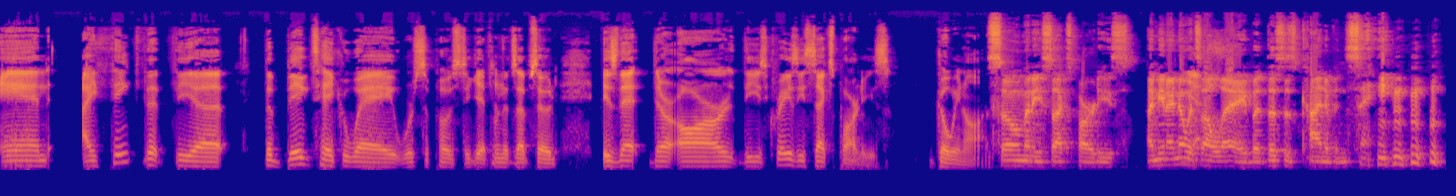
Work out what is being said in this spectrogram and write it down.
And I think that the, uh, the big takeaway we're supposed to get from this episode is that there are these crazy sex parties going on. So many sex parties. I mean, I know yes. it's LA, but this is kind of insane.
